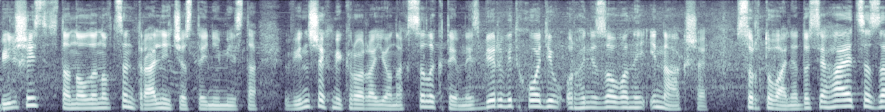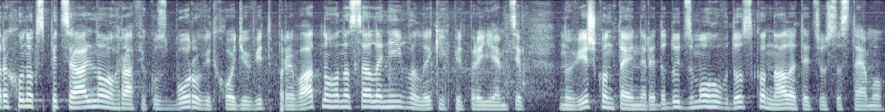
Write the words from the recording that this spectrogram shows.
Більшість встановлено в центральній частині міста. В інших мікрорайонах селективний збір відходів організований інакше. Сортування досягається за рахунок спеціального графіку збору відходів від приватного населення і великих підприємців. Нові ж контейнери дадуть змогу вдосконалити цю систему.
